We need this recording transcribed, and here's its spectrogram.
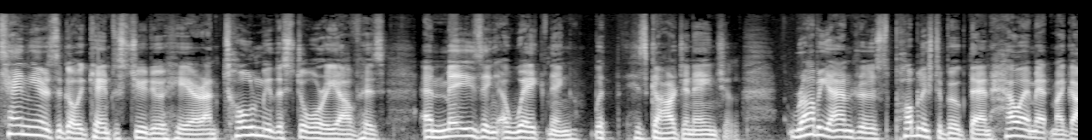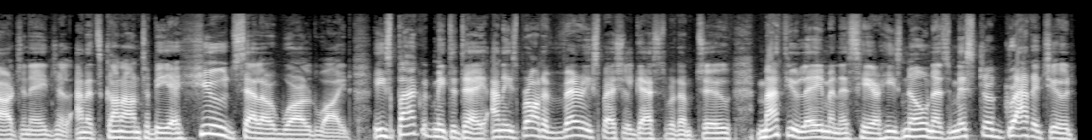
10 years ago he came to studio here and told me the story of his amazing awakening with his guardian angel. Robbie Andrews published a book then, How I Met My Guardian Angel, and it's gone on to be a huge seller worldwide. He's back with me today, and he's brought a very special guest with him too. Matthew Lehman is here. He's known as Mr. Gratitude.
